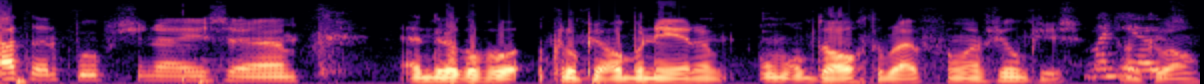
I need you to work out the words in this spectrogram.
later poep Chinees. ehm, en druk op het knopje abonneren om op de hoogte te blijven van mijn filmpjes. Dank u wel.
